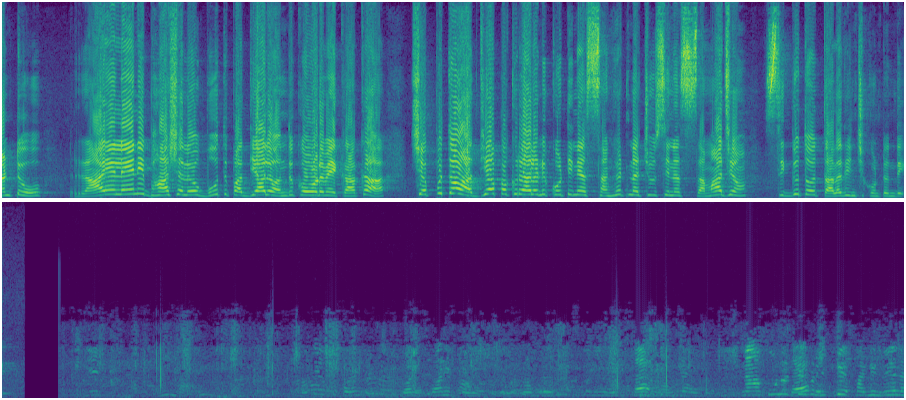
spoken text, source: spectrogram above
అంటూ రాయలేని భాషలో బూతు పద్యాలు అందుకోవడమే కాక చెప్పుతో అధ్యాపకురాలను కొట్టిన సంఘటన చూసిన సమాజం సిగ్గుతో తలదించుకుంటుంది. నా ఫోన్ వచ్చి ఇచ్చే పన్నెండు వేలు.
